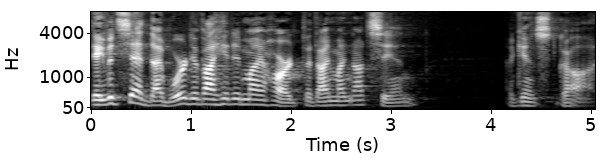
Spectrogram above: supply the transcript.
David said, Thy word have I hid in my heart that I might not sin against God.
